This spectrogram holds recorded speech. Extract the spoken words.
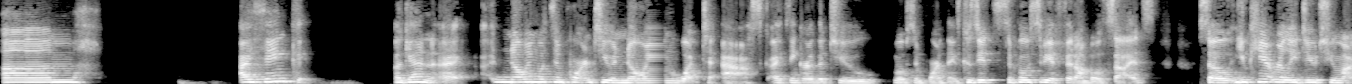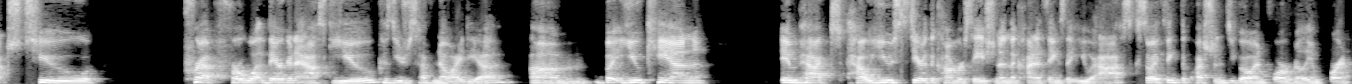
Um, I think again, I, knowing what's important to you and knowing what to ask, I think are the two most important things because it's supposed to be a fit on both sides. So you can't really do too much to prep for what they're going to ask you because you just have no idea. Um, but you can impact how you steer the conversation and the kind of things that you ask. So I think the questions you go in for are really important.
